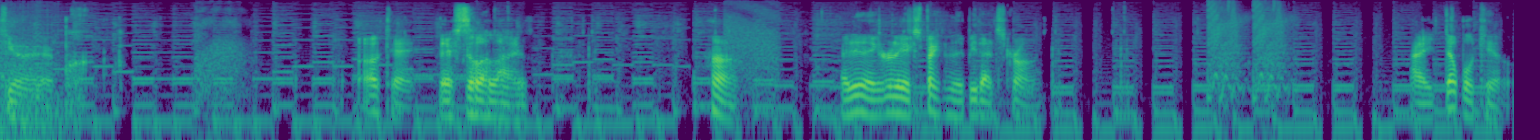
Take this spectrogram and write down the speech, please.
Meteor. Okay, they're still alive. Huh. I didn't really expect them to be that strong. I double kill.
